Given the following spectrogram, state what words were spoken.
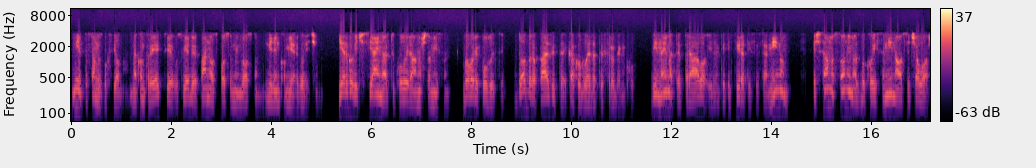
Nije to samo zbog filma. Nakon projekcije uslijedio je panel s posebnim gostom, Miljenkom Jergovićem. Jergović sjajno artikulira ono što mislim. Govori publici. Dobro pazite kako gledate Srbenku. Vi nemate pravo identificirati se sa Ninom, već samo s onima zbog kojih se Nina osjeća loš.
